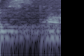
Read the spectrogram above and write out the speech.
Focus Podcast.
